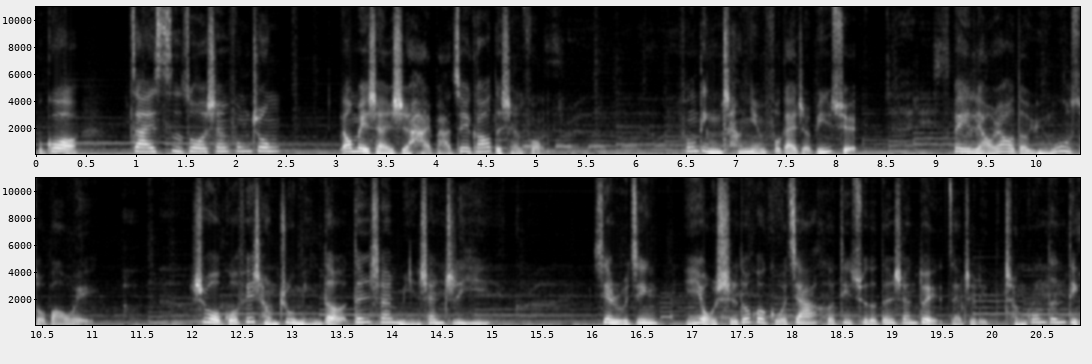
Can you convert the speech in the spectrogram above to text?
不过，在四座山峰中，妖媚山是海拔最高的山峰，峰顶常年覆盖着冰雪，被缭绕的云雾所包围，是我国非常著名的登山名山之一。现如今，已有十多个国家和地区的登山队在这里成功登顶。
